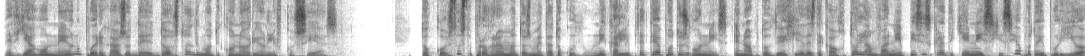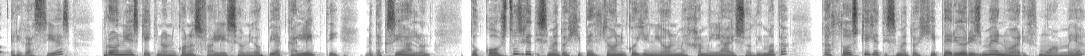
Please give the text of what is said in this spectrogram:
παιδιά γονέων που εργάζονται εντός των δημοτικών ορίων Λευκοσίας. Το κόστος του προγράμματος μετά το κουδούνι καλύπτεται από τους γονείς, ενώ από το 2018 λαμβάνει επίσης κρατική ενίσχυση από το Υπουργείο Εργασίας, Πρόνοιας και Κοινωνικών Ασφαλίσεων, η οποία καλύπτει, μεταξύ άλλων, το κόστος για τη συμμετοχή παιδιών οικογενειών με χαμηλά εισοδήματα, καθώς και για τη συμμετοχή περιορισμένου αριθμού αμαία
